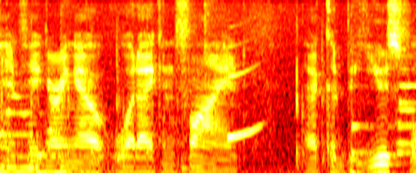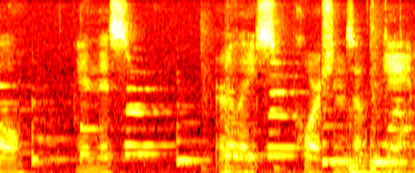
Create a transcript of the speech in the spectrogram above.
and figuring out what I can find that could be useful in this early portions of the game.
